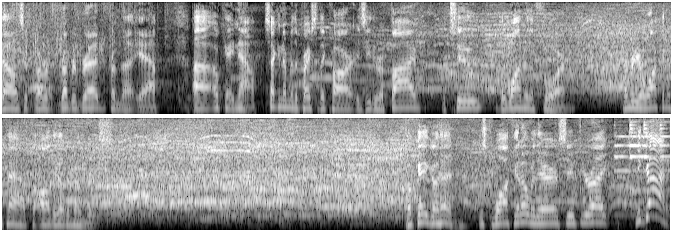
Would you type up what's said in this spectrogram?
No, is it rubber, rubber bread from the, yeah. Uh, okay, now, second number the price of the car is either a five, the two, the one, or the four. Remember, you're walking a path to all the other numbers. Okay, go ahead. Just walk it over there, see if you're right. You got it.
